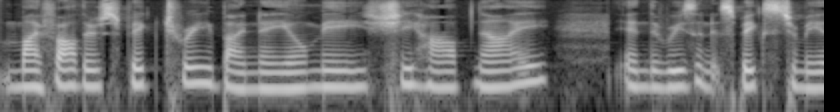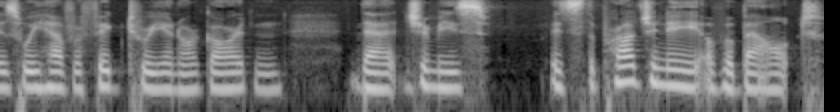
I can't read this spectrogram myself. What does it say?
My Father's Fig Tree by Naomi Shihab Nye. And the reason it speaks to me is we have a fig tree in our garden that Jimmy's, it's the progeny of about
